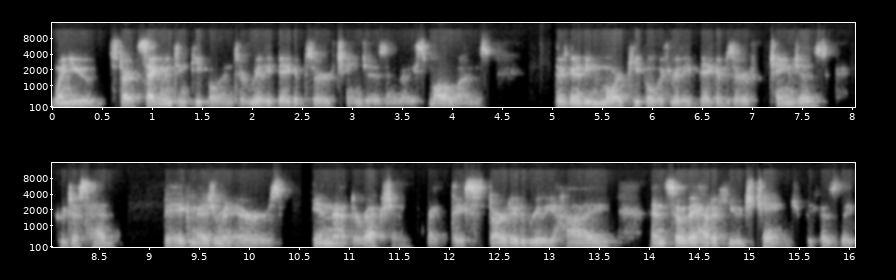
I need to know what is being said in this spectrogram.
when you start segmenting people into really big observed changes and really small ones, there's going to be more people with really big observed changes who just had big measurement errors in that direction, right? They started really high. And so they had a huge change because they,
